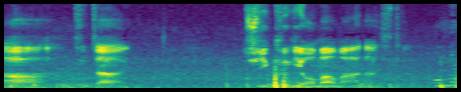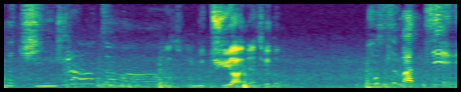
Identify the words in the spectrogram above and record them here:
아, 진짜 쥐 크기 어마어마하다, 진짜. 엄마 나 쥐인 줄 알았잖아. 이거 쥐 아니야, 쟤도? 코스 맞지?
